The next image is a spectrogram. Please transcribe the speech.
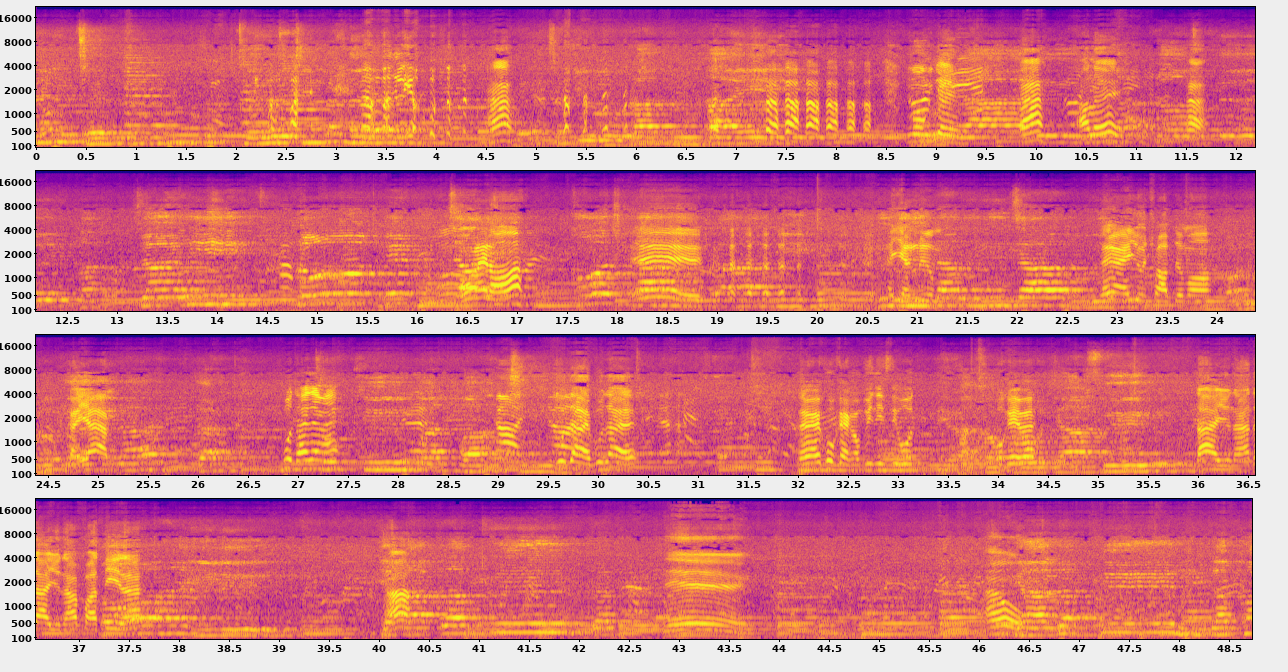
เธอเธอจึงละเมมาอบังเลี้ยวฮะงงจริงฮะเอาเลยอะงงอะไรหรอ เอ้ยไอ้ยังลืมแล้วไงอยู่ชอปเดอะมอลไก่ย่าง พูดไทยได้ไหมคือวันวานพูดได้พูดได้แล้วไงคู่แข่งกับวินิซิอุสโอเคไหมอย่าฝืนได้อยู่นะได้อยู่นะปาร์ตี้นะขอให้ลืมอยากกลับคืนกับนี่เอ้าอยากกลับคืนกับคว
